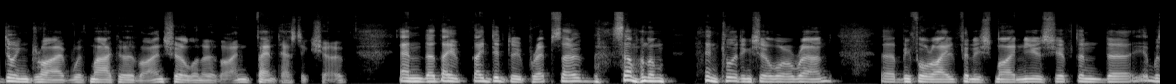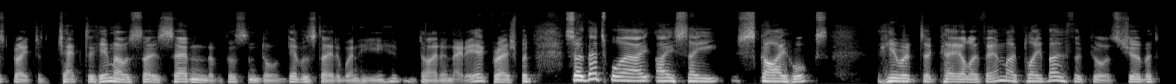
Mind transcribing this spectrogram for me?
doing Drive with Mark Irvine, Sherlin Irvine, fantastic show. And uh, they, they did do prep. So some of them, including were around uh, before I finished my news shift. And uh, it was great to chat to him. I was so saddened, of course, and devastated when he died in that air crash. But so that's why I, I say Skyhooks here at uh, KLFM, I play both, of course. Sherbet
